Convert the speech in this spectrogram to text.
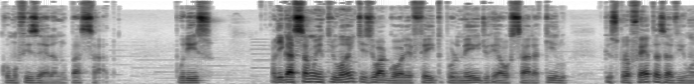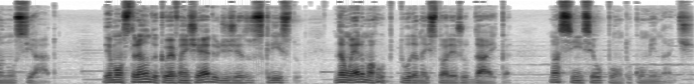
como fizera no passado. Por isso, a ligação entre o antes e o agora é feita por meio de realçar aquilo que os profetas haviam anunciado, demonstrando que o Evangelho de Jesus Cristo não era uma ruptura na história judaica, mas sim seu ponto culminante.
